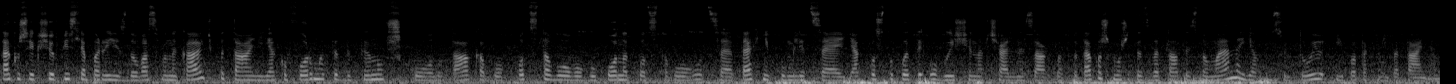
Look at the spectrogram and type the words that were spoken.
Також, якщо після переїзду у вас виникають питання, як оформити дитину в школу, так або в подставову, або понадподставову, це технікум, ліцей, як поступити у вищий навчальний заклад, ви також можете звертатись до мене. Я консультую і по таким питанням.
